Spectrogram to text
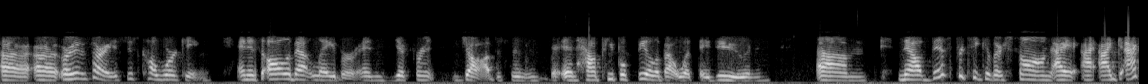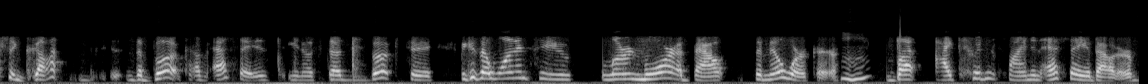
uh, uh, or I'm sorry, it's just called Working, and it's all about labor and different jobs and and how people feel about what they do. And um, now this particular song, I, I, I actually got the book of essays, you know, Stud's book to because I wanted to learn more about the mill worker, hmm but I couldn't find an essay about her.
